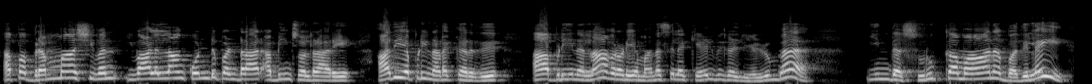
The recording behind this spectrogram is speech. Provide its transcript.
அப்ப பிரம்மா சிவன் இவாளெல்லாம் கொண்டு பண்றார் அப்படின்னு சொல்றாரே. அது எப்படி நடக்கிறது? அப்படின்னெல்லாம் அவருடைய மனசுல கேள்விகள் எழும்ப இந்த சுருக்கமான பதிலை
